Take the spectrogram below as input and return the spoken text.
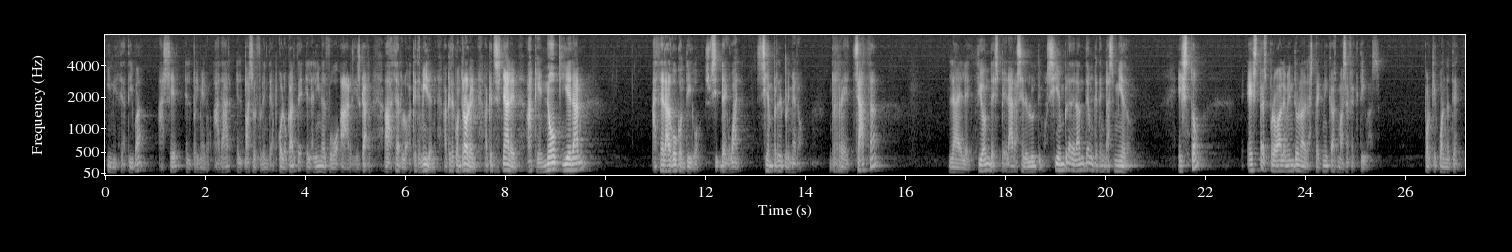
iniciativa a ser el primero, a dar el paso al frente, a colocarte en la línea del fuego, a arriesgar, a hacerlo, a que te miren, a que te controlen, a que te señalen, a que no quieran hacer algo contigo. Da igual, siempre el primero rechaza la elección de esperar a ser el último. Siempre adelante aunque tengas miedo. Esto, esta es probablemente una de las técnicas más efectivas. Porque cuando te,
